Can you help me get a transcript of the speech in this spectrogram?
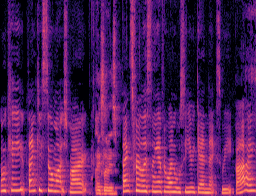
Okay. Thank you so much, Mark. Thanks, Louise. Thanks for listening, everyone. We'll see you again next week. Bye.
